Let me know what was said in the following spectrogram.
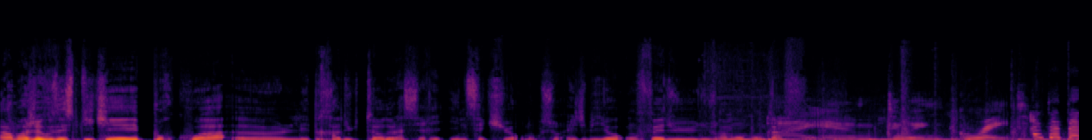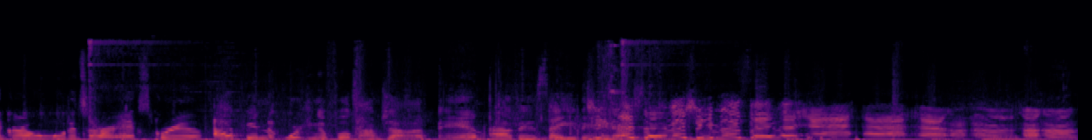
Alors moi je vais vous expliquer pourquoi euh, les traducteurs de la série Insecure, donc sur HBO, ont fait du, du vraiment bon taf. I am doing great. Ain't that that girl who moved into her ex crib? I've been working a full time job and I've been saving. She been saving, she been saving. Uh.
